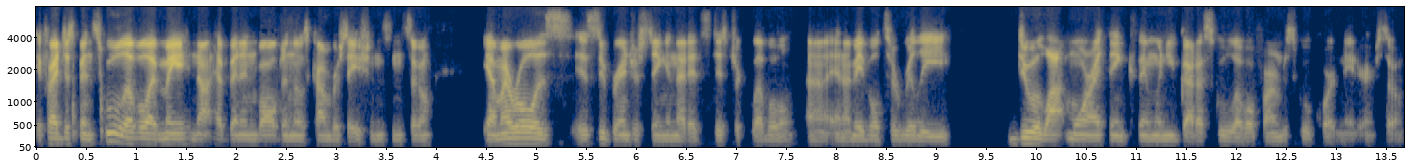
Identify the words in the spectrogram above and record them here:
if I'd just been school level, I may not have been involved in those conversations. And so, yeah, my role is is super interesting in that it's district level, uh, and I'm able to really do a lot more, I think, than when you've got a school level farm to school coordinator. So,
